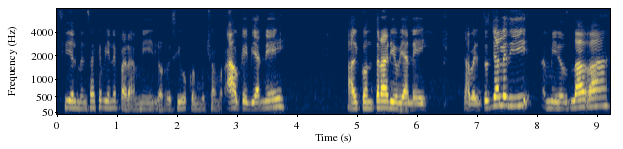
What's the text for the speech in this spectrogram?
Si el mensaje viene para mí, lo recibo con mucho amor. Ah, ok, Vianey. Al contrario, Vianey. A ver, entonces ya le di a Miroslava.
